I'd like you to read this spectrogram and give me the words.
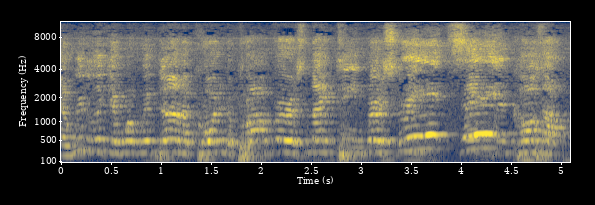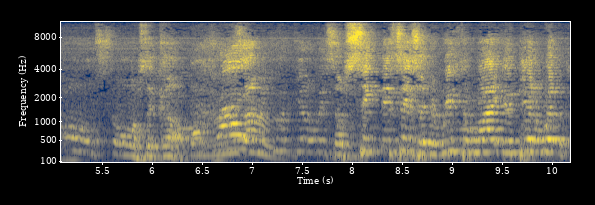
and we look at what we've done according to Proverbs 19, verse 3. It, it. It cause our own storms to come. That's right. Some of you are dealing with some sicknesses, and the reason why you're dealing with it,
